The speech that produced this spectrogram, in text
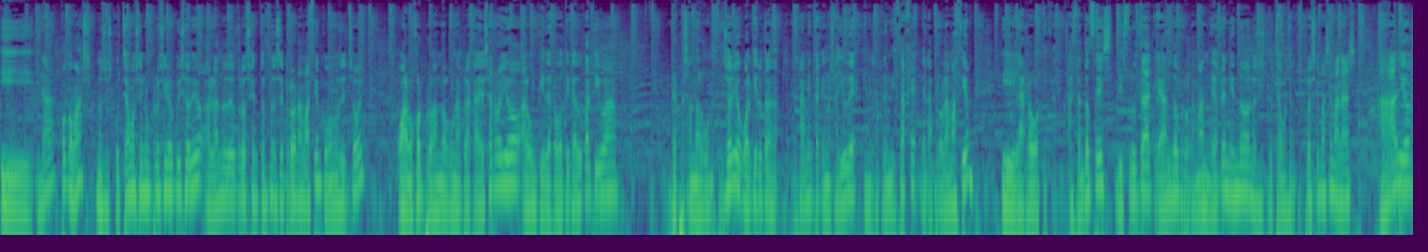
Y, y, nada, poco más. Nos escuchamos en un próximo episodio hablando de otros entornos de programación, como hemos hecho hoy. O a lo mejor probando alguna placa de desarrollo, algún kit de robótica educativa, repasando algún accesorio o cualquier otra herramienta que nos ayude en el aprendizaje de la programación y la robótica. Hasta entonces, disfruta creando, programando y aprendiendo. Nos escuchamos en las próximas semanas. Adiós.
